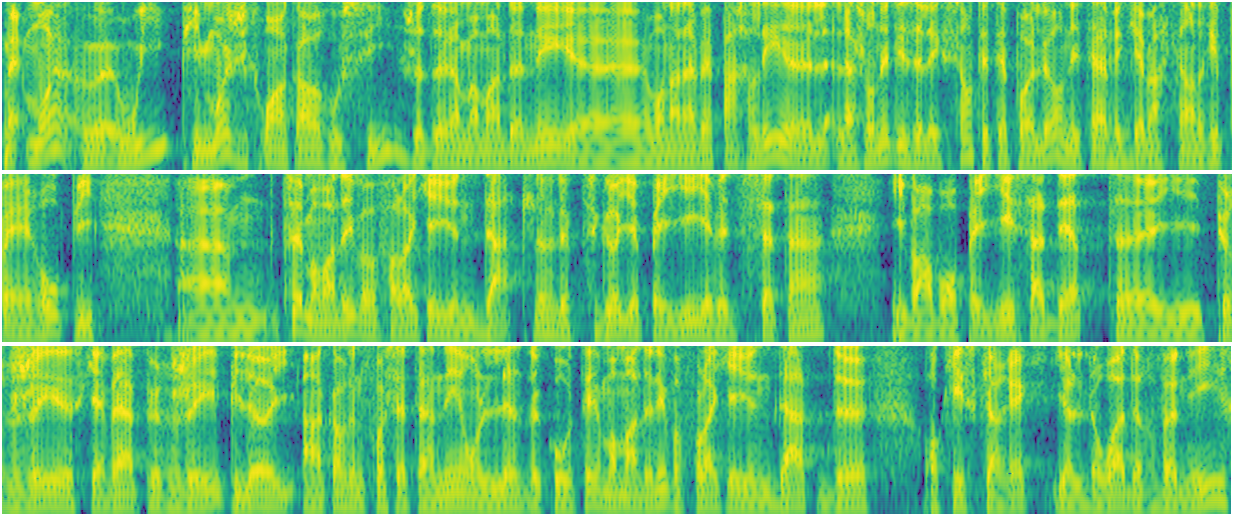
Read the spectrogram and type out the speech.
Mais moi, euh, oui, puis moi, j'y crois encore aussi. Je veux dire, à un moment donné, euh, on en avait parlé, euh, la, journée des élections, t'étais pas là, on était avec Marc-André Perrault, puis, euh, tu sais, à un moment donné, il va falloir qu'il y ait une date, là. Le petit gars, il a payé, il avait 17 ans, il va avoir payé sa dette, euh, il est purgé ce qu'il avait à purger, puis là, il- encore une fois, cette année, on le laisse de côté. À un moment donné, il va falloir qu'il y ait une date de, OK, c'est correct, il a le droit de revenir.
